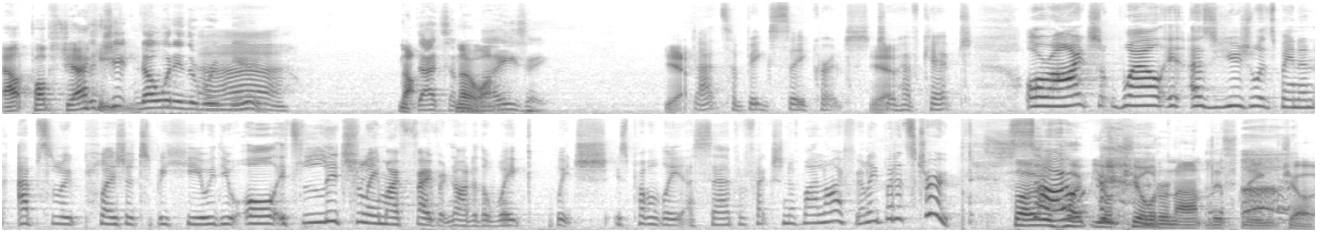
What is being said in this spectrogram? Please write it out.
out pops Jackie. Legit, no one in the room Ah, no, knew. That's no one. amazing. Yeah, that's a big secret Yeah. to have kept. All right. Well, it, as usual, it's been an absolute pleasure to be here with you all. It's literally my favourite night of the week, which is probably a sad reflection of my life, really, but it's true. so, hope your children aren't listening, Joe.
